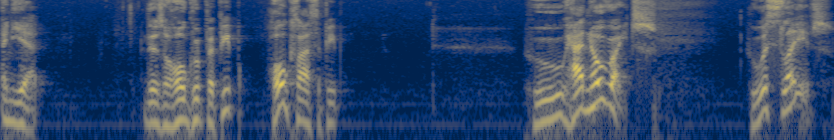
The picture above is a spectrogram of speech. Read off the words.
And yet, there's a whole group of people, whole class of people, who had no rights, who were slaves.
